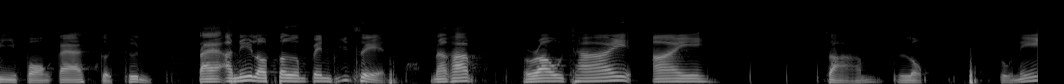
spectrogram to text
มีฟองแก๊สเกิดขึ้น แต่อันนี้เราเติมเป็นพิเศษนะครับ เราใช้ไอ3ลบตัวนี้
